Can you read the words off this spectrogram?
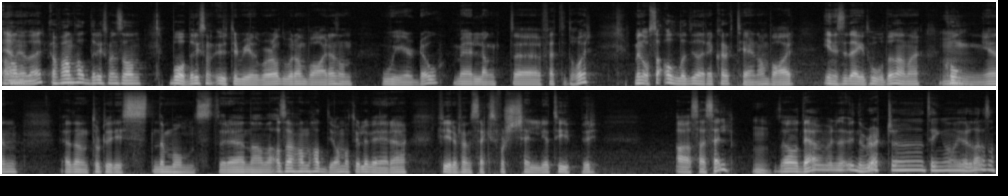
Han, enige der. ja, for han hadde liksom en sånn Både liksom ute i real world, hvor han var en sånn weirdo med langt, uh, fettete hår, men også alle de der karakterene han var inni sitt eget hode. Denne Mm. kongen, eh, denne torturisten, det monsteret. Altså, han hadde jo måttet jo levere fire, fem, seks forskjellige typer av seg selv. Mm. Så det er vel en undervurdert uh, ting å gjøre der, altså.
